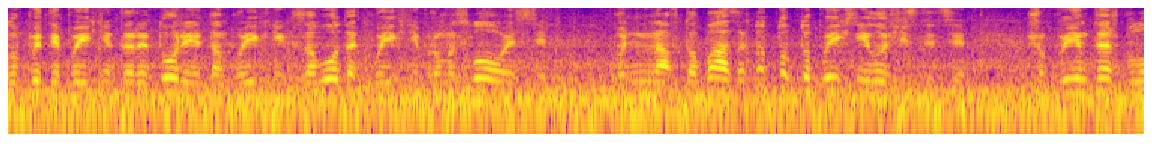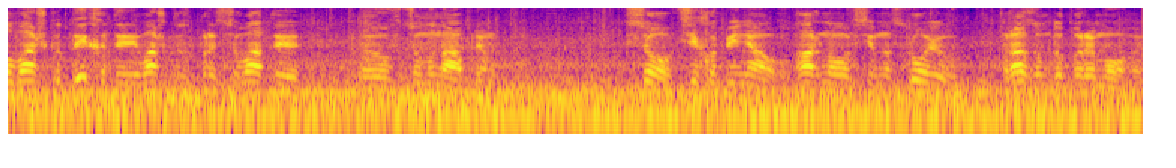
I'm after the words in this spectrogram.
лупити по їхній території, там, по їхніх заводах, по їхній промисловості, по нафтобазах, ну тобто по їхній логістиці, щоб їм теж було важко дихати і важко працювати е, в цьому напрямку. Все, всіх обійняв. Гарного всім настрою. Разом до перемоги.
